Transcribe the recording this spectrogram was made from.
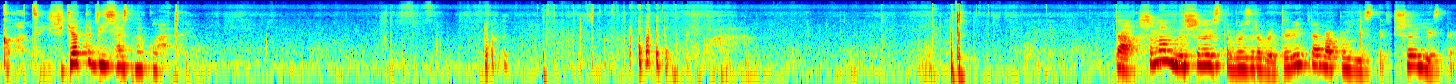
кладаєш? Я тобі зараз накладаю. Так, що нам лишилось з тобою зробити? Тобі треба поїсти. Що їсти?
